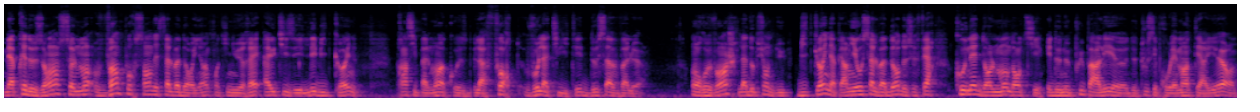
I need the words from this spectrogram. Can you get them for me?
Mais après deux ans, seulement 20% des Salvadoriens continueraient à utiliser les bitcoins, principalement à cause de la forte volatilité de sa valeur. En revanche, l'adoption du Bitcoin a permis au Salvador de se faire connaître dans le monde entier et de ne plus parler euh, de tous ses problèmes intérieurs,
